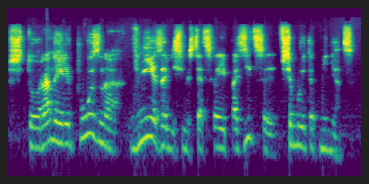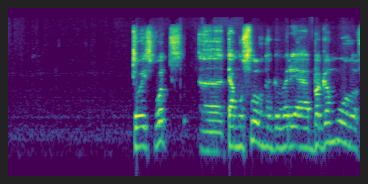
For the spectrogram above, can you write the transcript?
что рано или поздно, вне зависимости от своей позиции, все будет отменяться. То есть вот э, там, условно говоря, Богомолов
